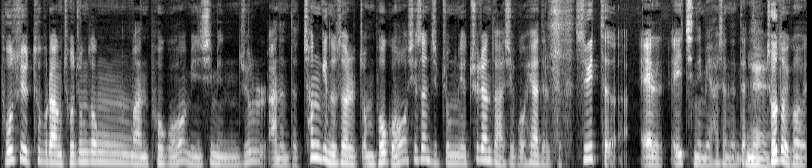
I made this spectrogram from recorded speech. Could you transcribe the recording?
보수 유튜브랑 조중동만 보고 민심인 줄 아는 듯 청기 누설 좀 보고 시선 집중에 출연도 하시고 해야 될 듯 스위트 L H님이 하셨는데 네. 저도 이거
